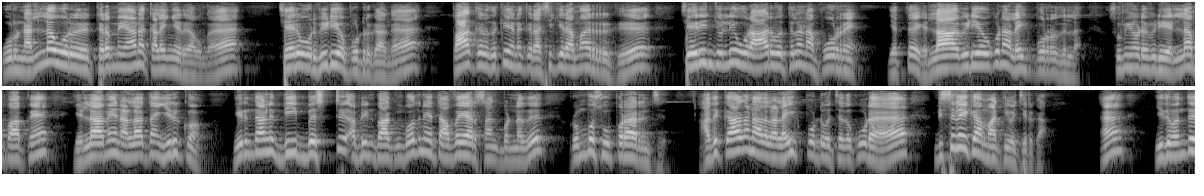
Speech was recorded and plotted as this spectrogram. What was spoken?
ஒரு நல்ல ஒரு திறமையான கலைஞர் அவங்க. சரி ஒரு வீடியோ போட்டிருக்காங்க. பார்க்குறதுக்கு எனக்கு ரசிக்கிற மாதிரி இருக்குது சரின்னு சொல்லி ஒரு ஆர்வத்தில் நான் போடுறேன். எத்த எல்லா வீடியோவுக்கும் நான் லைக் போடுறதில்ல. சுமியோட வீடியோ எல்லாம் பார்ப்பேன். எல்லாமே நல்லா தான் இருக்கும். இருந்தாலும் தி பெஸ்ட்டு அப்படின்னு பார்க்கும்போது நேற்று ஔவையார் சாங் பண்ணது ரொம்ப சூப்பராக இருந்துச்சு. அதுக்காக நான் அதில் லைக் போட்டு வச்சதை கூட டிஸ்லைக்காக மாற்றி வச்சுருக்கேன் ஆ? இது வந்து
